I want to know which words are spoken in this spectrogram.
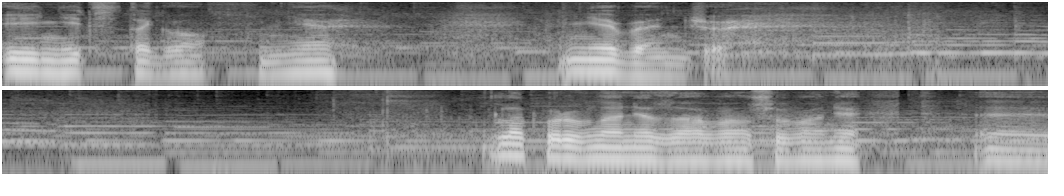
i nic z tego nie, nie będzie. Dla porównania zaawansowanie e,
